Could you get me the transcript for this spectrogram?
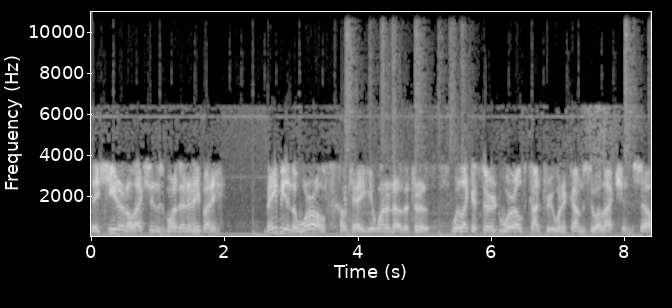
They cheat on elections more than anybody, maybe in the world. Okay, you want to know the truth? We're like a third world country when it comes to elections. So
